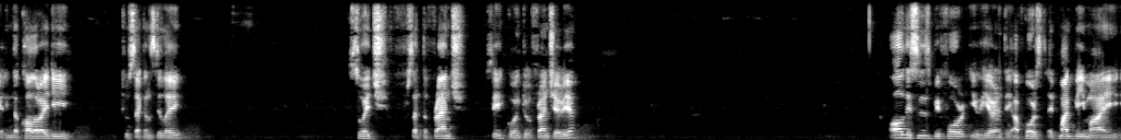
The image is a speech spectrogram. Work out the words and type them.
getting the caller ID two seconds delay. Switch set the French see going to a French area. All this is before you hear anything. Of course it might be my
